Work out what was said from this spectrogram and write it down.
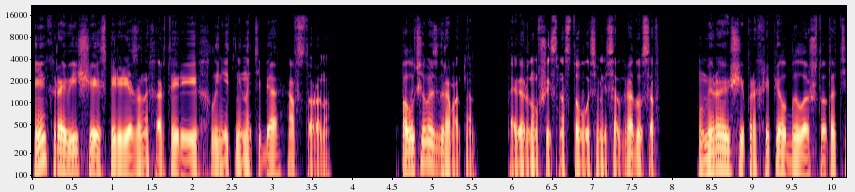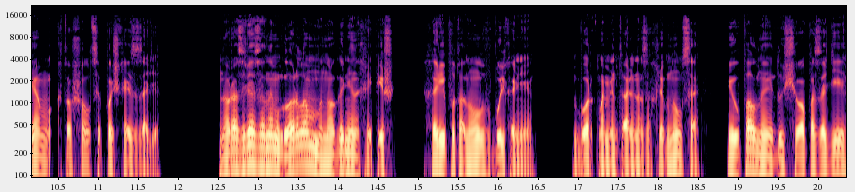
и кровища из перерезанных артерий хлынет не на тебя, а в сторону. Получилось грамотно. Повернувшись на 180 градусов, умирающий прохрипел было что-то тем, кто шел цепочкой сзади. Но разрезанным горлом много не нахрипишь. Хрип утонул в бульканье. Борг моментально захлебнулся и упал на идущего позади,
